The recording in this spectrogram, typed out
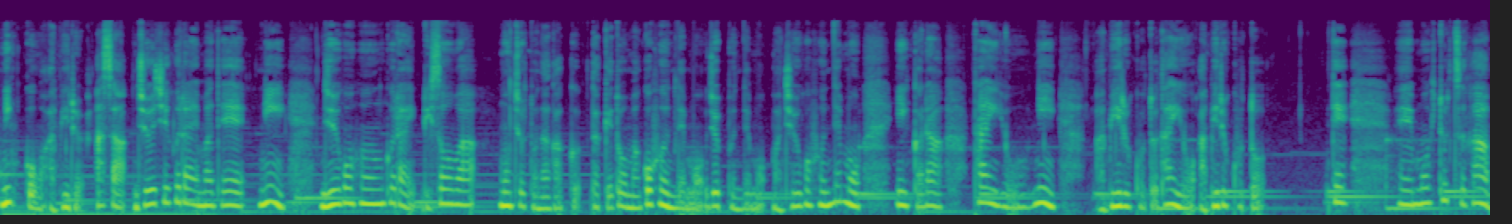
日光を浴びる朝10時ぐらいまでに15分ぐらい理想はもうちょっと長くだけど、まあ、5分でも10分でも、まあ、15分でもいいから太陽に浴びること太陽を浴びること。で、えー、もう一つが、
